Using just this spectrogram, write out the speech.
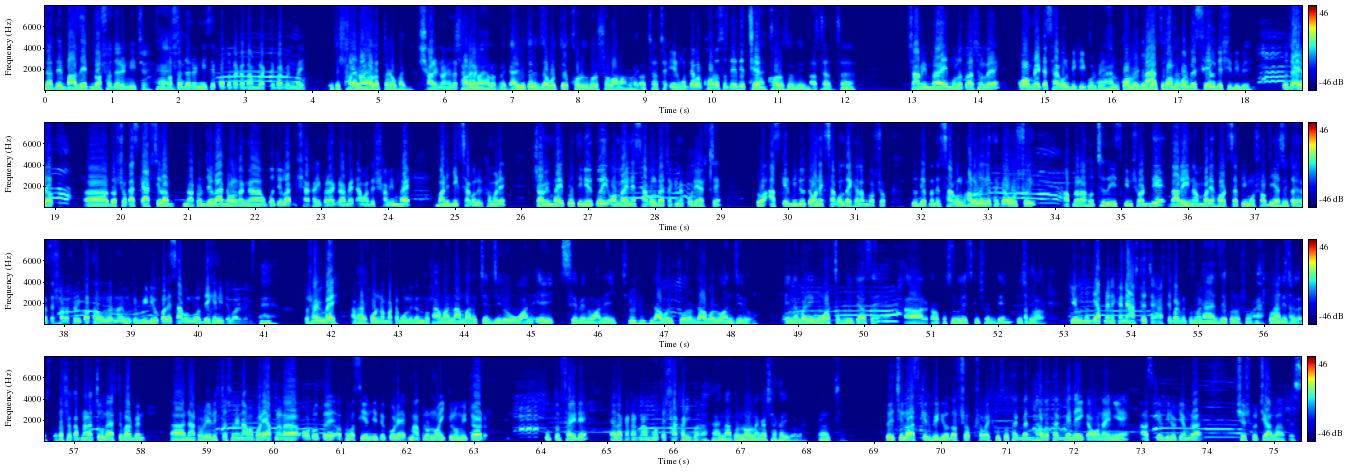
যাদের বাজেট দশ হাজারের নিচে। হ্যাঁ, দশ হাজারের নিচে কত টাকা দাম রাখতে পারবেন ভাই? এটা সাড়ে নয় হাজার টাকা ভাই। সাড়ে নয় হাজার টাকা সাড়ে নয় হাজার। টাকা। এর ভিতরে যাবতীয় খরচ বড় সব আমার ভাই। আচ্ছা আচ্ছা। এর মধ্যে আবার খরচও দিয়ে দিচ্ছেন? হ্যাঁ, খরচও দিয়ে আচ্ছা আচ্ছা। শামিম ভাই মূলত আসলে কম রেটে ছাগল বিক্রি করবে। হ্যাঁ, কম রেটে কম করবে। সেল বেশি দিবে। তো যাই হোক দর্শক আজকে আসছিলাম নাটোর জেলা নলডাঙ্গা উপজেলার শাখারিপাড়া গ্রামের আমাদের শামিম ভাইয়ের বাণিজ্যিক ছাগলের খামারে। শামিম ভাই প্রতিনিয়তই অনলাইনে ছাগল বেচা কিনা করে আসছে। তো আজকের ভিডিওতে অনেক ছাগল দেখালাম দর্শক। যদি আপনাদের ছাগল ভালো লেগে থাকে অবশ্যই আপনারা হচ্ছে যে স্ক্রিনশট দিয়ে তার এই নাম্বারে হোয়াটসঅ্যাপ ইমো সবই আছে তার সাথে সরাসরি কথা বললেন এমনকি ভিডিও কলে ছাগলগুলো দেখে নিতে পারবেন। হ্যাঁ। তো শামিম ভাই আপনার ফোন নাম্বারটা বলে দেন দর্শক আমার নাম্বার হচ্ছে zero one eight seven one eight hmm hmm double four double one zero এই নাম্বারে হোয়াটসঅ্যাপ দুইটা আছে আর কারও পছন্দ হলে স্ক্রিনশট দিন ইনশাল্লাহ। কেউ যদি আপনার এখানে আসতে চায় আসতে পারবে তো হ্যাঁ যে কোনো সময় ফোন দিয়ে আচ্ছা। চলে আসতে দর্শক আপনারা চলে আসতে পারবেন নাটোর রেল স্টেশনে নামা পরে আপনারা অটোতে অথবা সিএনজিতে করে মাত্র নয় কিলোমিটার উত্তর সাইডে এলাকাটার নাম হচ্ছে শাখারিপাড়া। হ্যাঁ নাটোর নলডাঙ্গা শাখারি পাড়া আচ্ছা। তো এই ছিল আজকের ভিডিও, দর্শক। সবাই সুস্থ থাকবেন, ভালো থাকবেন এই কামনায় নিয়ে আজকের ভিডিওটি আমরা শেষ করছি। আল্লাহ হাফেজ।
